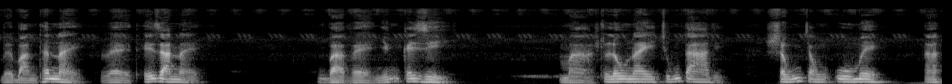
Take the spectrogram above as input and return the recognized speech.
về bản thân này, về thế gian này và về những cái gì mà lâu nay chúng ta thì sống trong u mê à,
